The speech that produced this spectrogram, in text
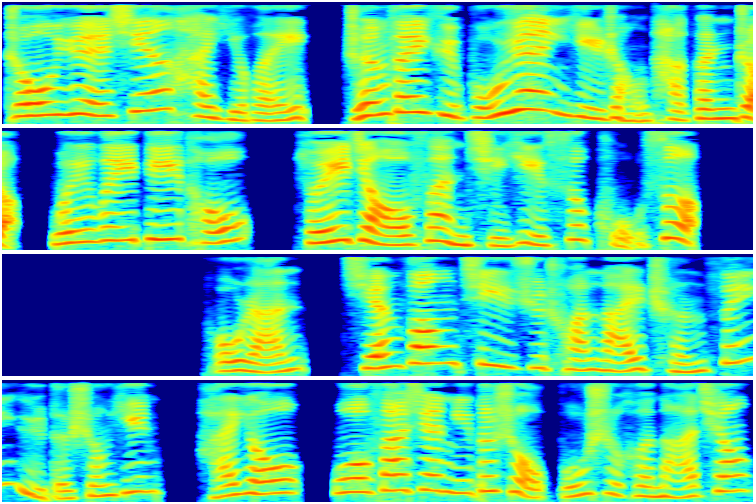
周月仙还以为陈飞宇不愿意让他跟着，微微低头。嘴角泛起一丝苦涩。突然，前方继续传来陈飞宇的声音：“还有，我发现你的手不适合拿枪，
